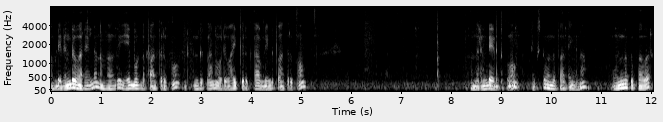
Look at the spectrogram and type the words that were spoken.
அப்படி ரெண்டு வரையில் நம்ம வந்து ஏ போர்டில் பார்த்துருக்கோம். ரெண்டுக்கான ஒரு வாய்ப்பு இருக்கா அப்படின்ட்டு பார்த்துருக்கோம். அந்த ரெண்டை எடுத்துக்குவோம். நெக்ஸ்ட்டு வந்து பார்த்திங்கன்னா ஒன்றுக்கு பவர்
